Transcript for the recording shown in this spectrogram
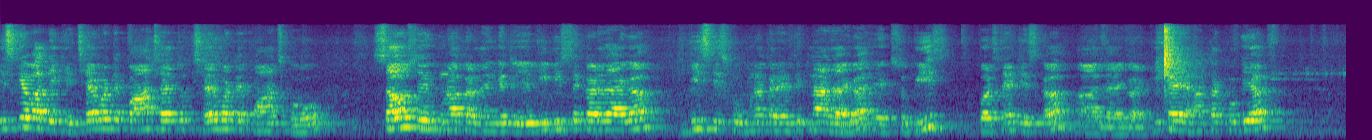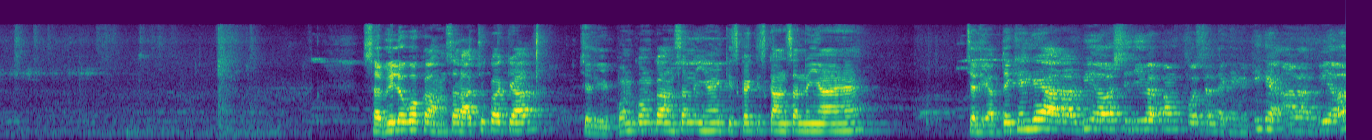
इसके बाद देखिए, छह बटे पाँच है तो छह बटे पाँच को सौ से गुना कर देंगे तो ये भी बीस से कट जाएगा। बीस इसको गुना करेंगे, कितना आ जाएगा? एक सौ बीस परसेंट इसका आ जाएगा, ठीक है? यहाँ तक हो गया। सभी लोगों का आंसर आ चुका क्या? चलिए कौन कौन का आंसर नहीं आया? किसका किसका आंसर नहीं आया है? चलिए, अब देखेंगे आरआरबी और सीजी व्यापम क्वेश्चन देखेंगे, ठीक है? आरआरबी और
